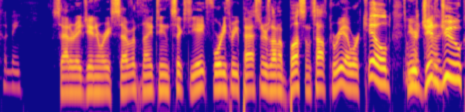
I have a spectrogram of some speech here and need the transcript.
Could be. Saturday, January 7th, 1968, 43 passengers on a bus in South Korea were killed near Oh God. Jinju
